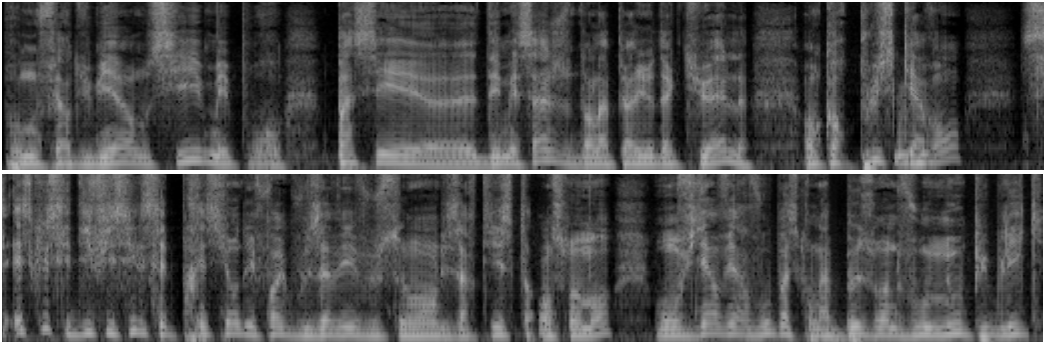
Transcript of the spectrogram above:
pour nous faire du bien aussi, mais pour passer euh, des messages dans la période actuelle, encore plus Mhm. qu'avant. Est-ce que c'est difficile cette pression des fois que vous avez justement les artistes en ce moment, où on vient vers vous parce qu'on a besoin de vous, nous public,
